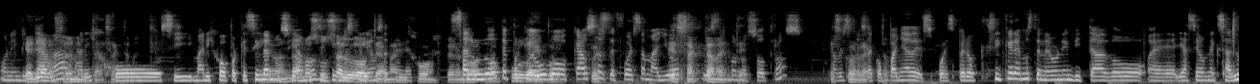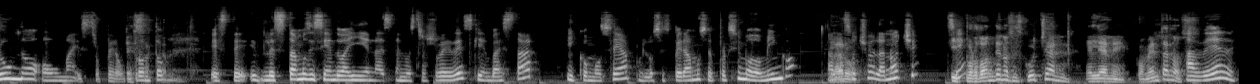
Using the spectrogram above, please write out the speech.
una invitada, Marijo, sí, Marijo, porque sí la anunciamos, un saludote a, tener. Saludote porque hubo causas de fuerza mayor con nosotros. A ver si nos acompaña después, pero sí queremos tener un invitado, eh, ya sea un exalumno o un maestro, pero pronto este, les estamos diciendo ahí en, en, nuestras redes quién va a estar y como sea, pues los esperamos el próximo domingo a las 8 de la noche ¿Y por dónde nos escuchan, Eliane? Coméntanos. A ver,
